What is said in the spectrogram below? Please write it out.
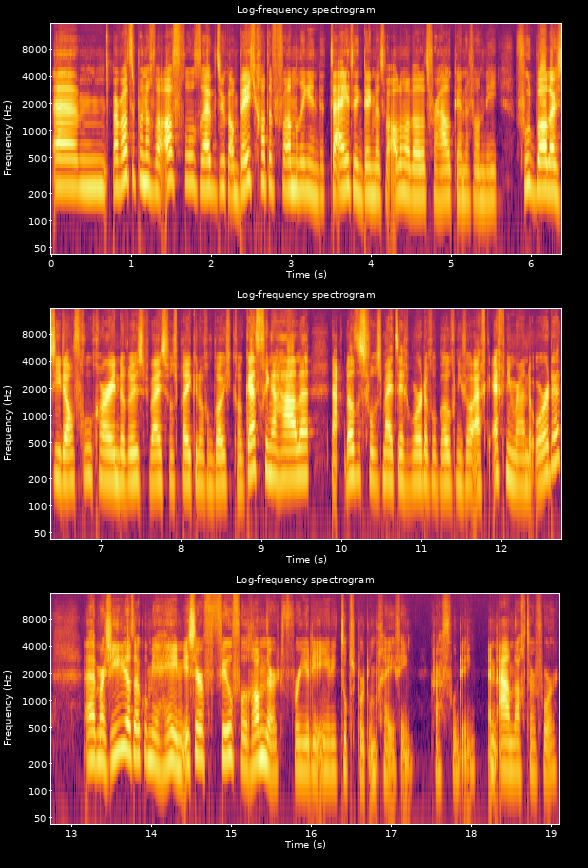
Um, maar wat ik me nog wel afvroeg, we hebben natuurlijk al een beetje gehad over veranderingen in de tijd. Ik denk dat we allemaal wel het verhaal kennen van die voetballers die dan vroeger in de rust, bij wijze van spreken, nog een broodje kroket gingen halen. Nou, dat is volgens mij tegenwoordig op hoog niveau eigenlijk echt niet meer aan de orde. Uh, maar zien jullie dat ook om je heen? Is er veel veranderd voor jullie in jullie topsportomgeving qua voeding en aandacht daarvoor?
